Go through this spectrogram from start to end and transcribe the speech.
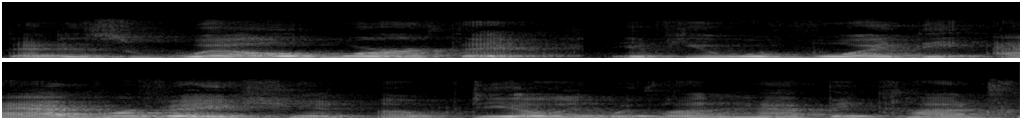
that is well worth it if you avoid the aggravation of dealing with unhappy contractors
